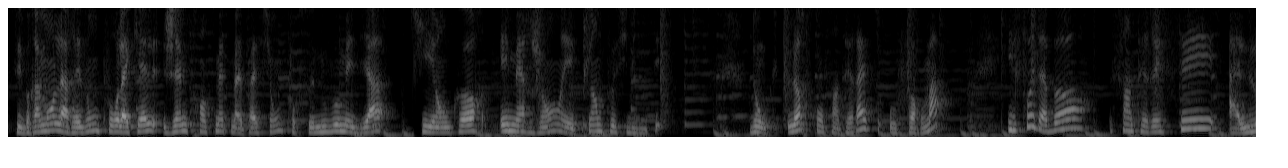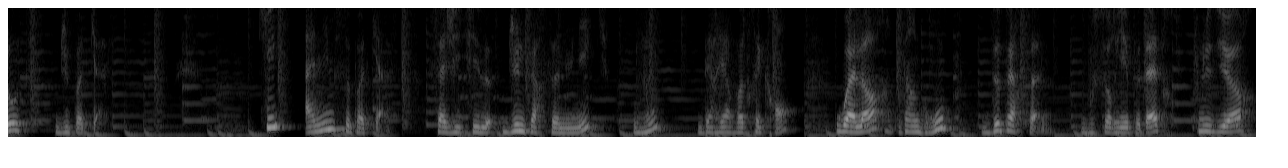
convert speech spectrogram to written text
C'est vraiment la raison pour laquelle j'aime transmettre ma passion pour ce nouveau média qui est encore émergent et plein de possibilités. Donc, lorsqu'on s'intéresse au format, il faut d'abord s'intéresser à l'hôte du podcast. Qui anime ce podcast? S'agit-il d'une personne unique, vous, derrière votre écran, ou alors d'un groupe de personnes? Vous seriez peut-être plusieurs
